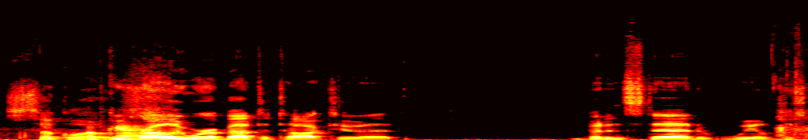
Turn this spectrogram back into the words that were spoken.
So close. Okay. We probably were about to talk to it, but instead we'll just.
